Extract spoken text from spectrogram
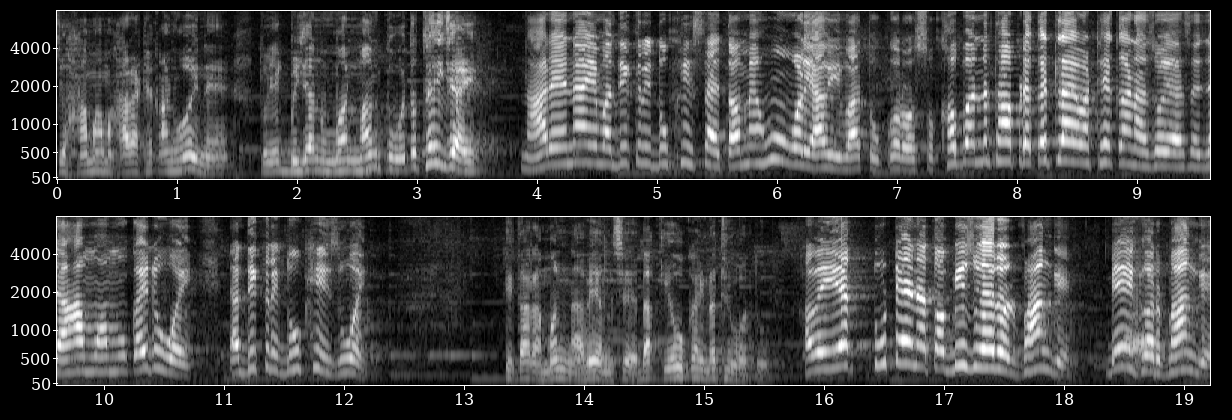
જો હામામાં હારા ઠેકાણું હોય ને તો એકબીજાનું મન માનતું હોય તો થઈ જાય. ના રે ના એમાં દીકરી દુઃખી થાય. તમે શું વળી આવી વાતો કરો છો? ખબર નથી આપણે કેટલા એવા ઠેકાણા જોયા છે જ્યાં હામું હામું કર્યું હોય ત્યાં દીકરી દુઃખી જ હોય. એ તારા મનના વેમ છે બાકી એવું કઈ નથી હોતું. હવે એક તૂટે ને તો બીજું એરર ભાંગે બે ઘર ભાંગે.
